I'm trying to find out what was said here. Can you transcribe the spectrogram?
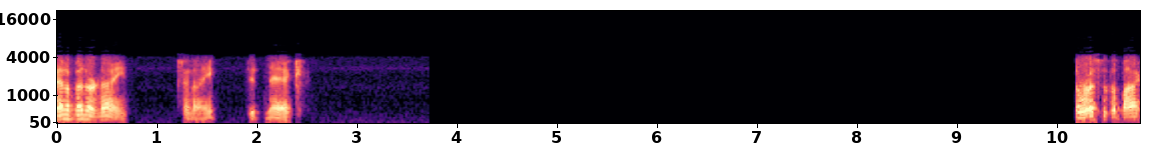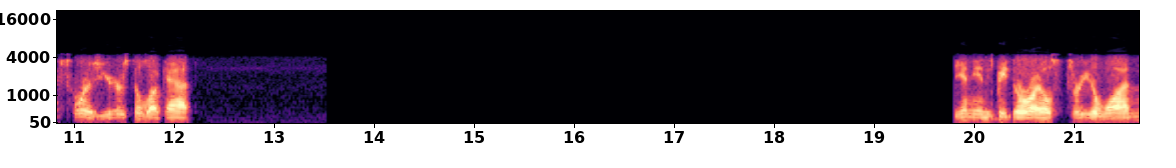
Had a better night tonight, did Nick. The rest of the box score is yours to look at. The Indians beat the Royals three to one.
